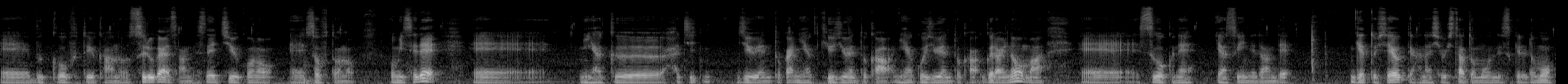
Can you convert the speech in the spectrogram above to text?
えー、ブックオフというか、あの、駿河屋さんですね、中古の、えー、ソフトのお店で、えー、280円とか290円とか250円とかぐらいの、まあ、えー、すごくね、安い値段で、ゲットしたよって話をしたと思うんですけれども、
